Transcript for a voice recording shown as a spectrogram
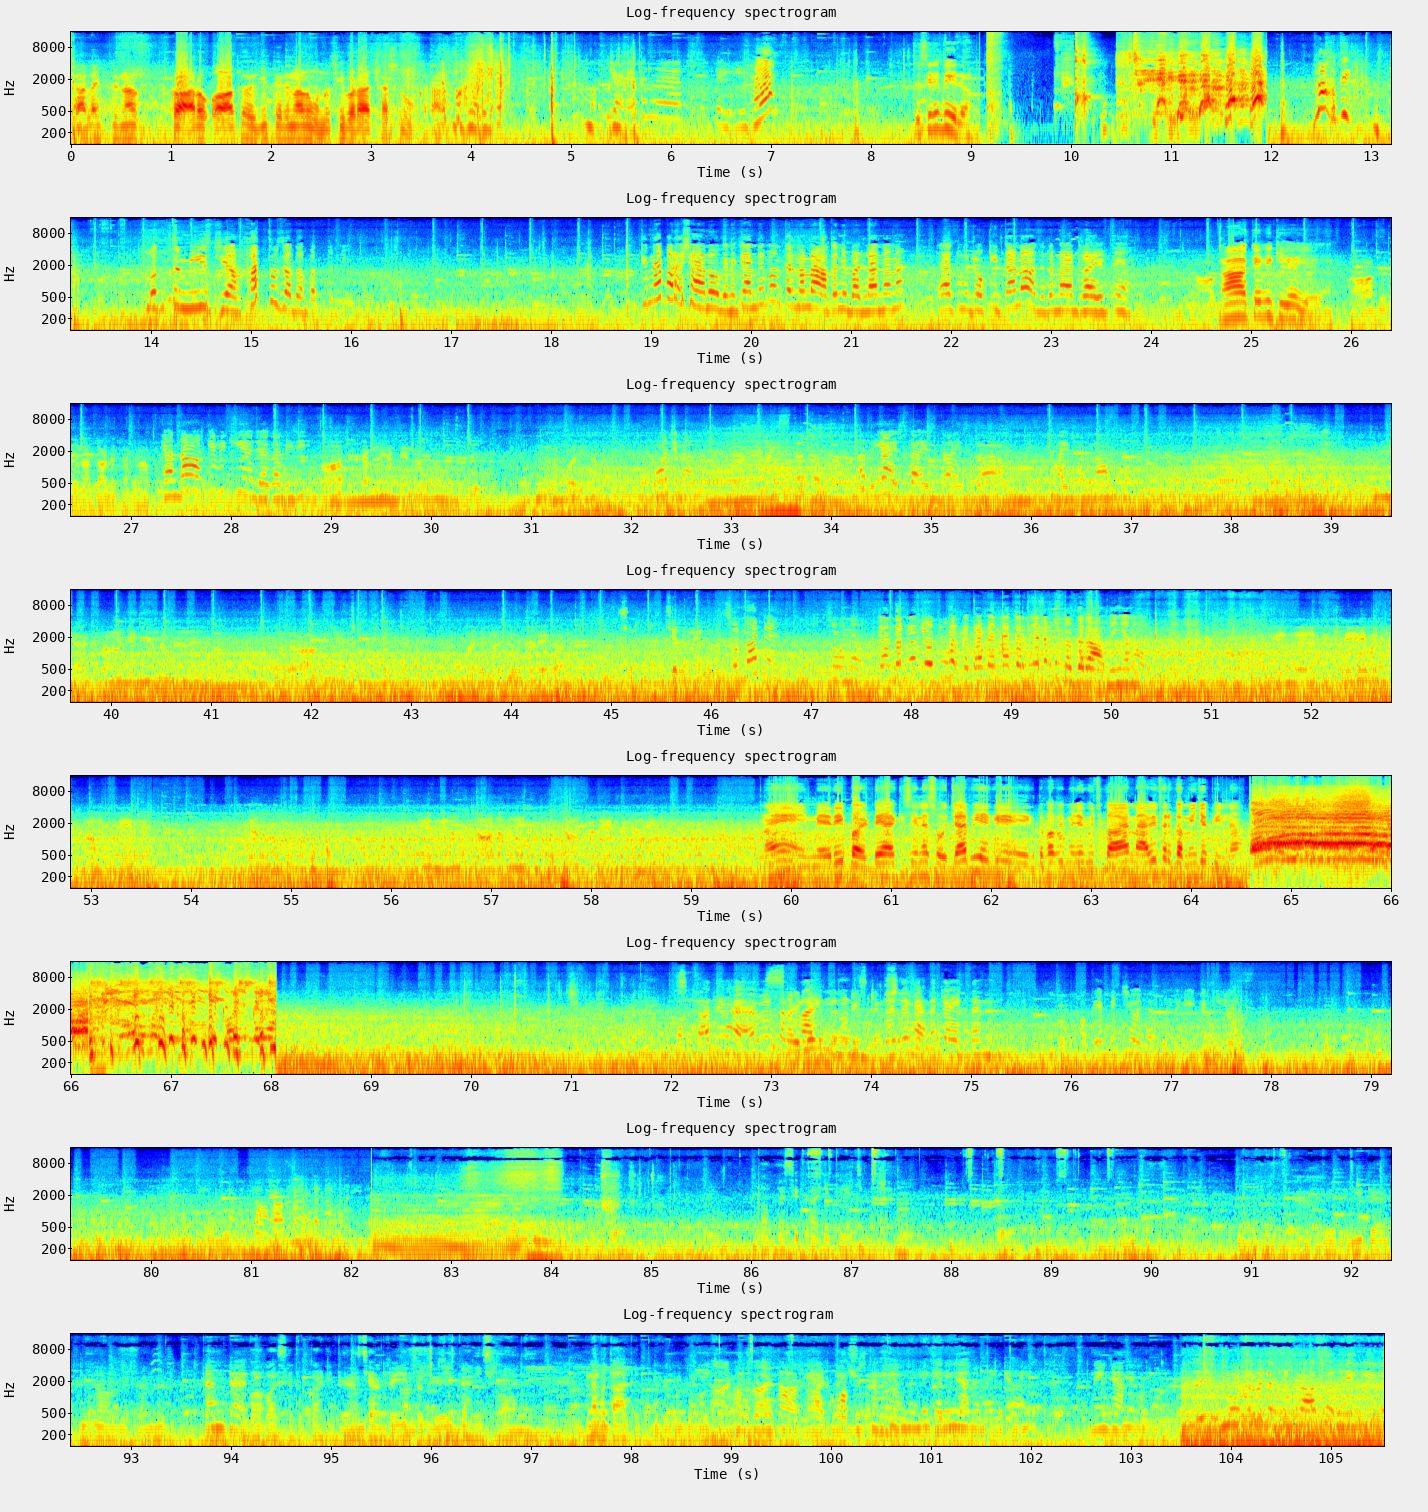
ਮੈਂ ਆ ਕੇ ਤੇਰੇ ਨਾਲ ਗੱਲ ਕਰਨਾ ਵਾ। ਇਹ ਗੱਲ ਅੱਜ ਤੇਰੇ ਨਾਲ ਘਰ ਆ ਕੇ ਹੋਏਗੀ ਤੇਰੇ ਨਾਲ ਹੁਣ ਅਸੀਂ ਬੜਾ ਅੱਛਾ ਸਲੂਕ ਕਰਾਂਗੇ ਮਰ ਜਾਣਿਆ ਤੇ ਮੈਂ ਤੇਰੀ ਹੈ दूसरी पी लो ਰੱਖ ਦੇ ਬਦਤਮੀਜ਼ ਜਿਹਾ ਹੱਦ ਤੋਂ ਜ਼ਿਆਦਾ ਬਦਤਮੀਜ਼ ਕਿੰਨੇ ਪਰੇਸ਼ਾਨ ਹੋ ਗਏ ਨੇ ਕਹਿੰਦੇ ਵੀ ਹੁਣ ਤੇਰੇ ਨਾਲ ਮੈਂ ਆ ਕੇ ਨਿਬੜ ਲੈਣਾ ਨਾ ਇਹ ਤੂੰ ਜੋ ਕੀਤਾ ਨਾ ਜਦੋਂ ਮੈਂ ਡਰਾਈਵ ਤੇ ਆ आके भी की हुई है ਆ ਕੇ ਤੇਰੇ ਨਾਲ ਗੱਲ ਕਰਨਾ ਕਹਿੰਦਾ ਆ ਕੇ ਵੀ ਕੀ ਹੋ ਜਾਏਗਾ ਡੀ ਜੀ ਆ ਕੇ ਕਰਨੇ ਆ ਤੇਰੇ बर्थडे है, किसी ने सोचा भी है कि एक दफ़ा भी मुझे कुछ कहा है, मैं भी फिर कमी जो पीना।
